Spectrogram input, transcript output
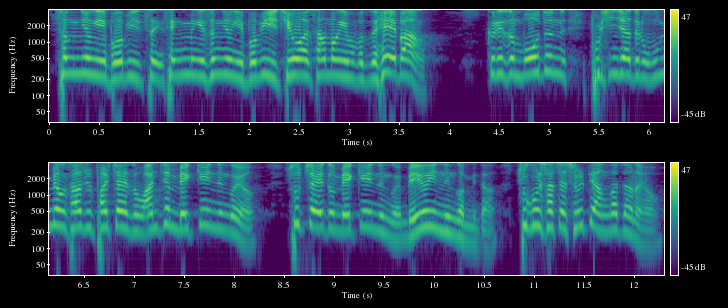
성령의 법이, 생명의 성령의 법이 죄와 사망의 법에서 해방. 그래서 모든 불신자들은 운명 사주 팔자에서 완전 맡겨 있는 거예요. 숫자에도 맡겨 있는 거예요. 매여 있는 겁니다. 죽을 사자 절대 안 가잖아요.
